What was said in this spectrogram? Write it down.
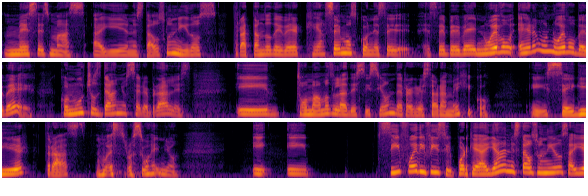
meses más ahí en Estados Unidos tratando de ver qué hacemos con ese, ese bebé nuevo. Era un nuevo bebé con muchos daños cerebrales. Y tomamos la decisión de regresar a México y seguir tras nuestro sueño. Y, y sí fue difícil, porque allá en Estados Unidos, ahí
